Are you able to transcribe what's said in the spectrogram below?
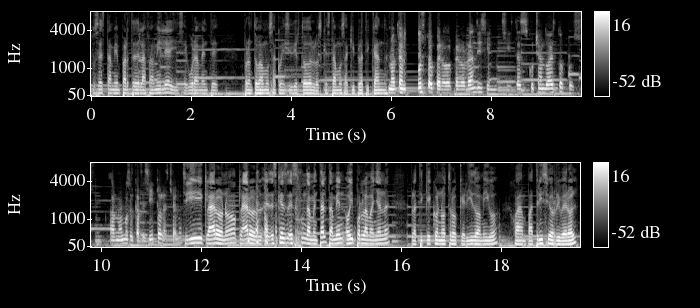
pues es también parte de la familia y seguramente pronto vamos a coincidir todos los que estamos aquí platicando. No tengo gusto, pero, pero Randy, si, si estás escuchando esto, pues armemos el cafecito, la charla. Sí, claro, no, claro, es que es, fundamental también. Hoy por la mañana platiqué con otro querido amigo, Juan Patricio Riverol,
